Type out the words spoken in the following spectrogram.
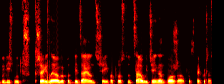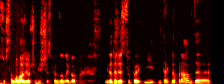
byliśmy u trzech znajomych odwiedzając się i po prostu cały dzień na dworze, oprócz tego czasu w samochodzie oczywiście spędzonego. I to też jest super. I, i tak naprawdę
